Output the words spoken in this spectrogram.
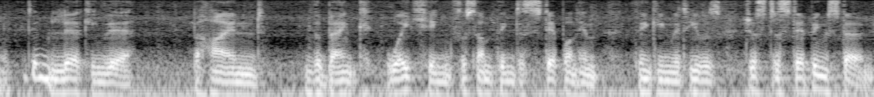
Look at him lurking there behind the bank, waiting for something to step on him, thinking that he was just a stepping stone.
